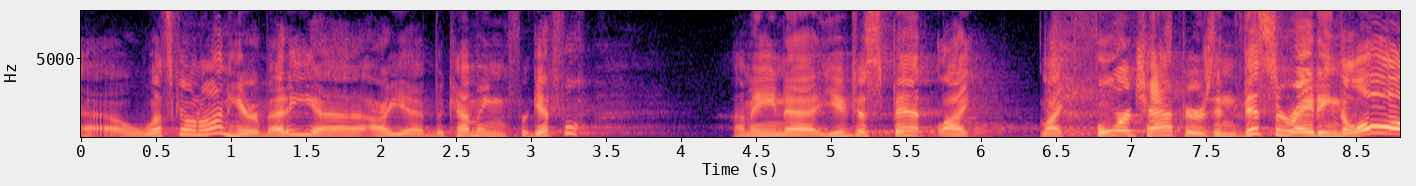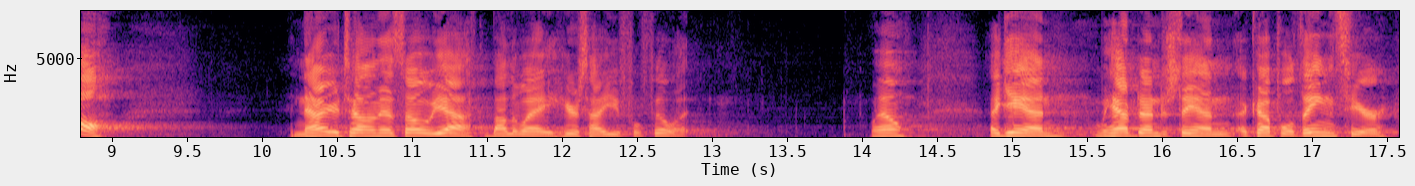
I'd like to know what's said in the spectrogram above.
uh, what's going on here, buddy? Uh, are you becoming forgetful? I mean, uh, you've just spent like, like four chapters eviscerating the law. And now you're telling us, oh, yeah, by the way, here's how you fulfill it. Well, again, we have to understand a couple of things here.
